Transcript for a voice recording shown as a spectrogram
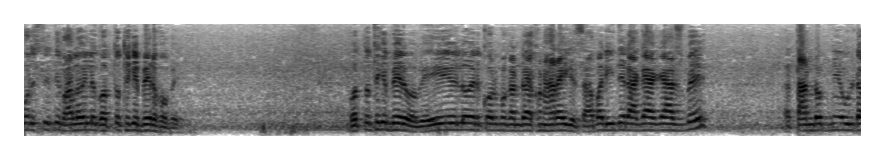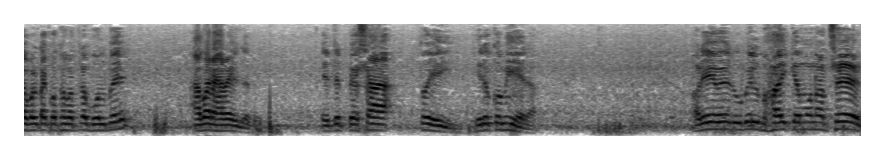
পরিস্থিতি ভালো হইলে গর্ত থেকে বের হবে। গর্ত থেকে বের হবে। এই হলো এর কর্মকাণ্ড, এখন হারাই গেছে। আবার ঈদের আগে আগে আসবে তাণ্ডব নিয়ে উল্টাপাল্টা কথাবার্তা বলবে, আবার হারাই যাবে। এদের পেশা তো এই, এরকমই এরা। আরে রুবেল ভাই, কেমন আছেন?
